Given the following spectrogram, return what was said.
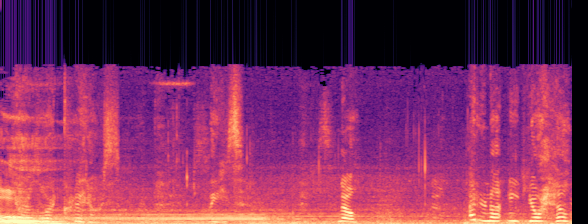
Oh. Lord Kratos. Please. No. I do not need your help.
